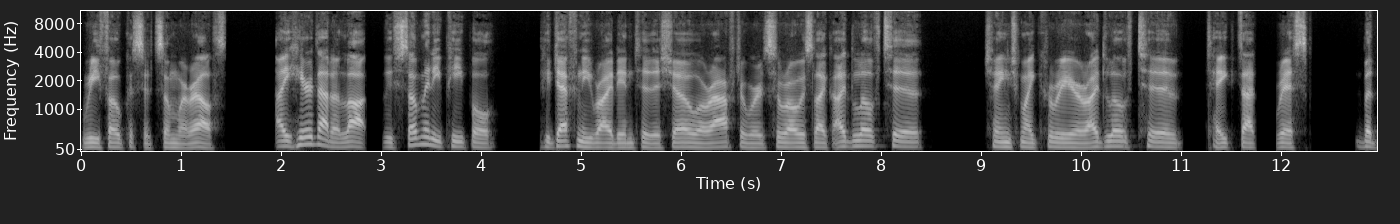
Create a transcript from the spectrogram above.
refocus it somewhere else. I hear that a lot. We've so many people who definitely write into the show or afterwards who are always like, I'd love to change my career. I'd love to take that risk, but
